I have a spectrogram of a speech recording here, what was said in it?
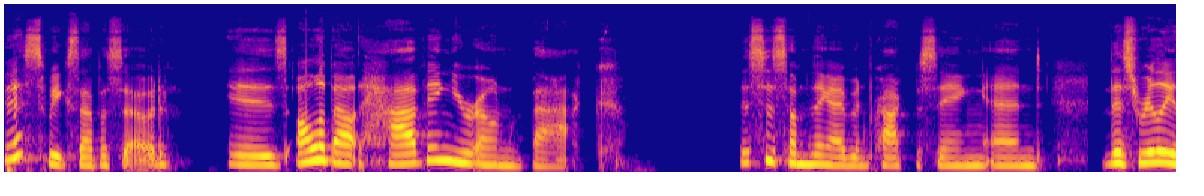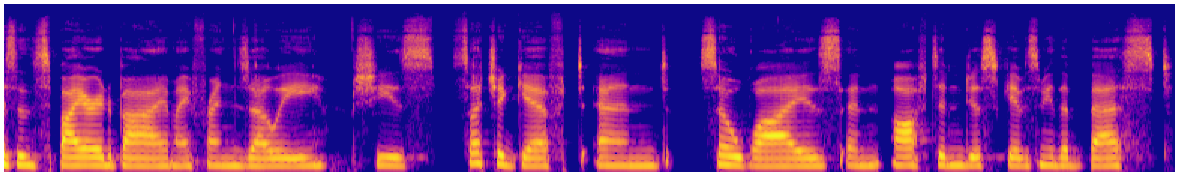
this week's episode is all about having your own back. This is something I've been practicing, and this really is inspired by my friend Zoe. She's such a gift and so wise, and often just gives me the best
